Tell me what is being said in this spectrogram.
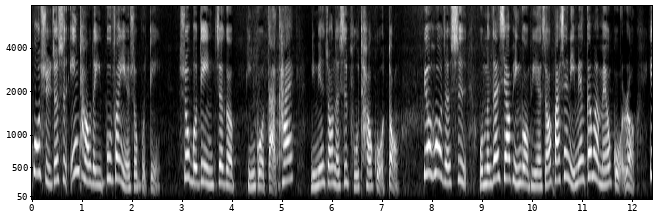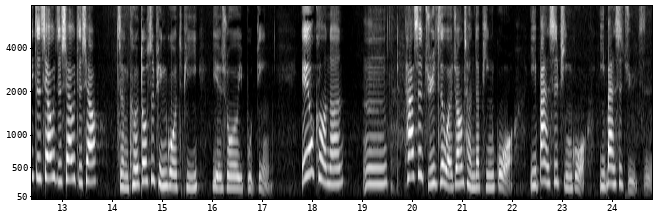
或许这是樱桃的一部分，也说不定。说不定这个苹果打开，里面装的是葡萄果冻。又或者是我们在削苹果皮的时候，发现里面根本没有果肉，一直削，一直削，一直削，整颗都是苹果皮，也说不定。也有可能。嗯，它是橘子伪装成的苹果，一半是苹果，一半是橘子。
